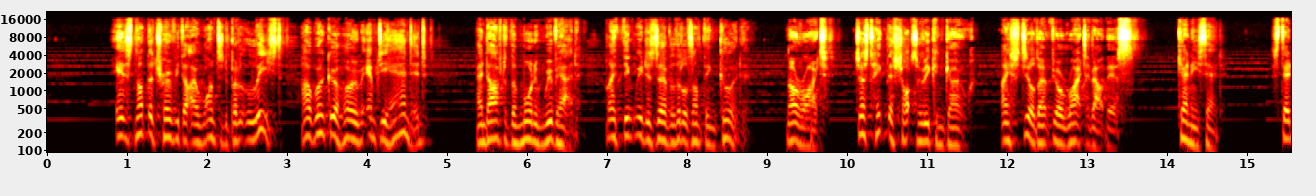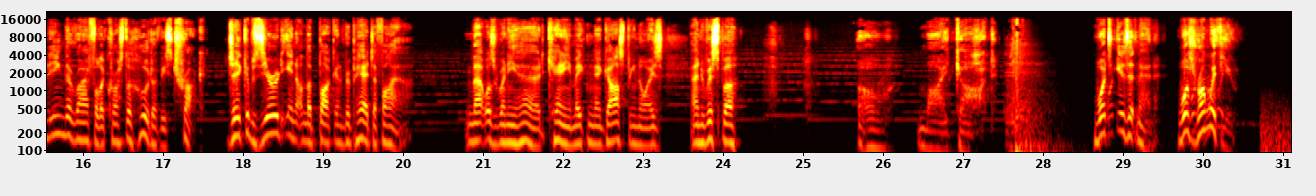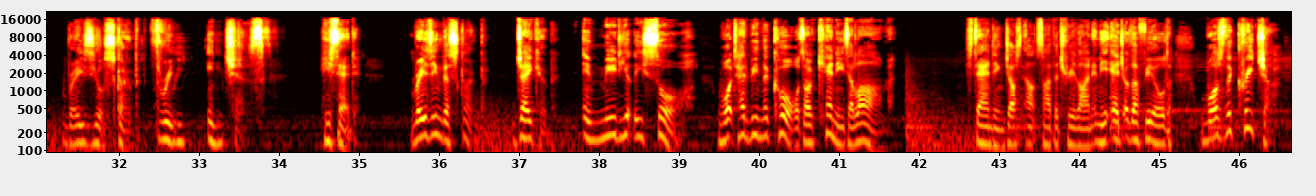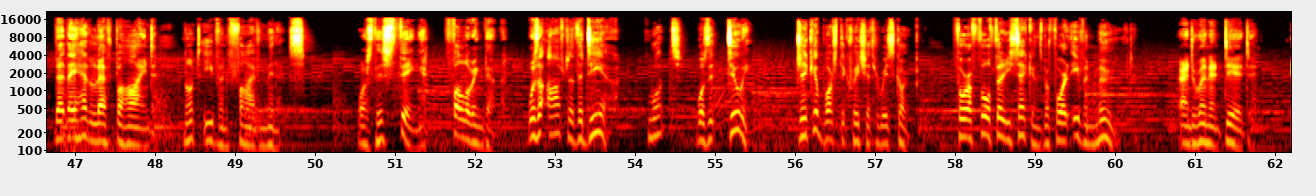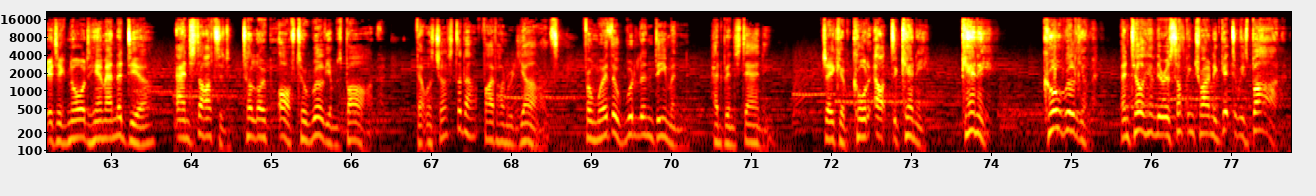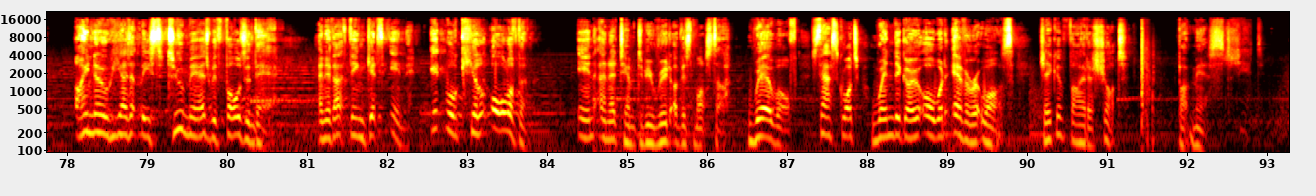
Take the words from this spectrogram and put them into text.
It's not the trophy that I wanted, but at least I won't go home empty handed. And after the morning we've had, I think we deserve a little something good. All right, just take the shot so we can go. I still don't feel right about this, Kenny said. Steadying the rifle across the hood of his truck, Jacob zeroed in on the buck and prepared to fire. That was when he heard Kenny making a gasping noise and whisper, Oh my god. What is it, man? What's wrong with you? Raise your scope three inches, he said. Raising the scope, Jacob immediately saw what had been the cause of Kenny's alarm. Standing just outside the tree line in the edge of the field was the creature that they had left behind not even five minutes. Was this thing following them? Was it after the deer? What was it doing? Jacob watched the creature through his scope for a full 30 seconds before it even moved. And when it did, it ignored him and the deer and started to lope off to William's barn that was just about 500 yards from where the woodland demon had been standing. Jacob called out to Kenny, Kenny, call William and tell him there is something trying to get to his barn. I know he has at least two mares with foals in there, and if that thing gets in, it will kill all of them. In an attempt to be rid of this monster, werewolf, Sasquatch, Wendigo, or whatever it was, Jacob fired a shot, but missed.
